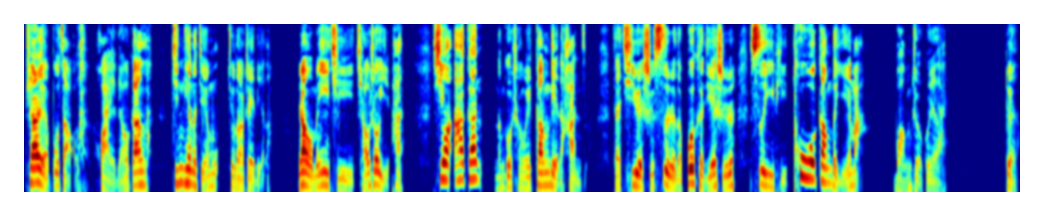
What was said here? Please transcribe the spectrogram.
天儿也不早了，话也聊干了，今天的节目就到这里了，让我们一起翘首以盼。希望阿甘能够成为刚烈的汉子，在七月十四日的播客节时，似一匹脱缰的野马，王者归来。对了，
